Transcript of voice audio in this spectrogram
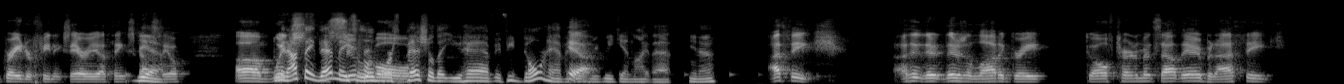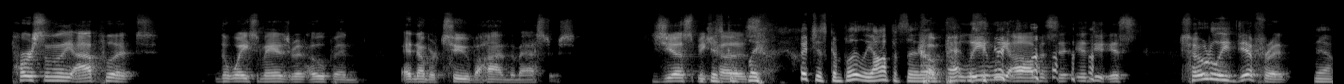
greater Phoenix area. I think. Scottsdale. Um, I mean, I think that makes it a Super little more special that you have if you don't have it every weekend like that. You know, I think I think there, there's a lot of great golf tournaments out there, but I think personally I put the Waste Management Open at number two behind the Masters, just which is because complete, which is completely opposite. completely opposite. It- dude, it's totally different. Yeah.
